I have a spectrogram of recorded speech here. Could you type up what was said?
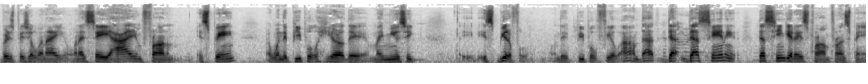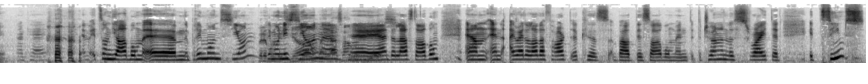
very special when I when I say I'm from Spain. When the people hear the my music, it's beautiful. When the people feel ah that that that singer that singer is from from Spain. Okay. um, it's on the album um, Premonition. Premonition, uh, last album, yes. yeah, the last album. Um, and I read a lot of articles about this album, and the journalists write that it seems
